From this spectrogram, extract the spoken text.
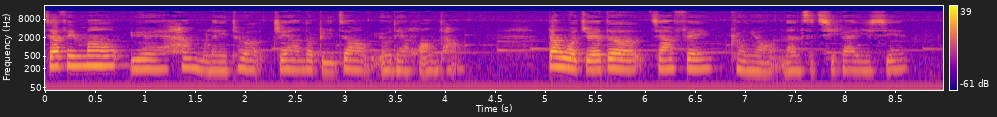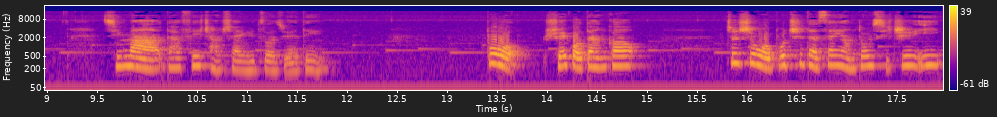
加菲猫与哈姆雷特这样的比较有点荒唐，但我觉得加菲更有男子气概一些，起码他非常善于做决定。不，水果蛋糕，这是我不吃的三样东西之一。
